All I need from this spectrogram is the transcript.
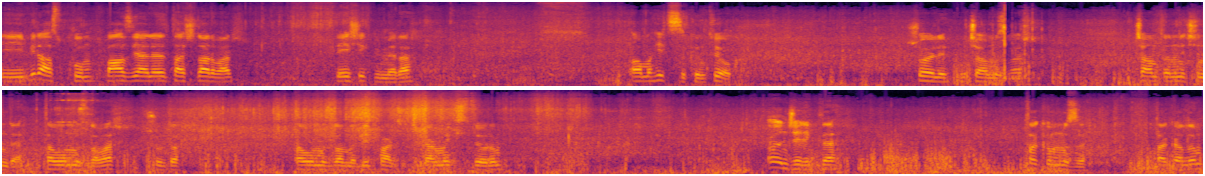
e, biraz kum. Bazı yerlerde taşlar var. Değişik bir mera. Ama hiç sıkıntı yok. Şöyle bıçağımız var. Çantanın içinde tavuğumuz da var. Şurada tavuğumuzdan da bir parça çıkarmak istiyorum. Öncelikle takımımızı takalım.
